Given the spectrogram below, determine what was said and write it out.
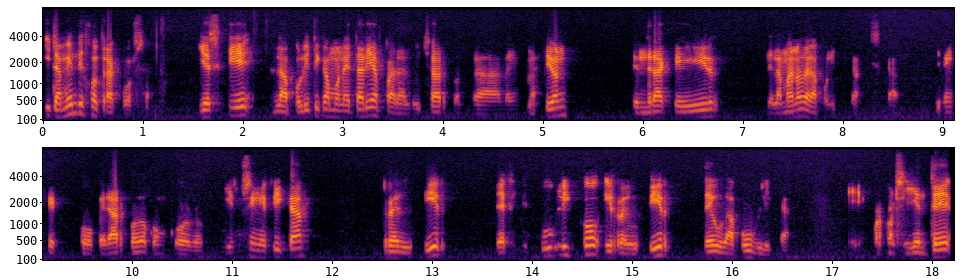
Y también dijo otra cosa, y es que la política monetaria para luchar contra la inflación tendrá que ir de la mano de la política fiscal. Tienen que cooperar codo con codo. Y eso significa reducir déficit público y reducir deuda pública. Eh, por consiguiente.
